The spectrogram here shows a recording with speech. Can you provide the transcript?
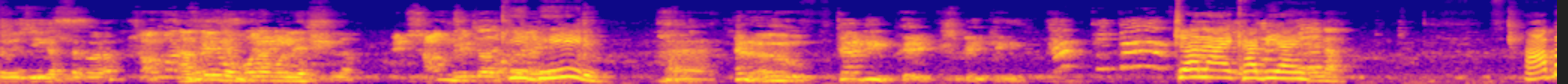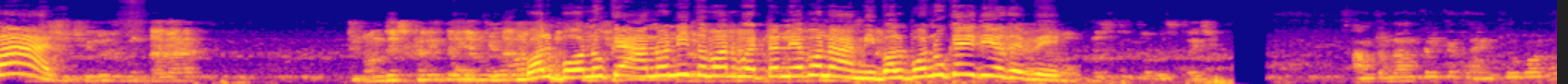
তুমি জিজ্ঞাসা করো। কি ভিড়? হ্যাঁ। চল আয় খাবি আয়। আবার? বল বনুকে আনোনি তোমার ওটা নেব না আমি। বল বনুকেই দিয়ে দেবে। শান্তনু আঙ্কেলকে থ্যাংক ইউ বলো।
